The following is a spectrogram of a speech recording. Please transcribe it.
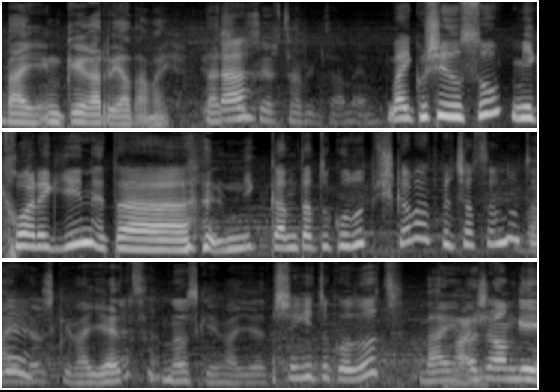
Bai, unkigarria da, bai. Eta? hemen. Ba, ikusi duzu, mikroarekin, eta nik kantatuko dut pixka bat, pentsatzen dut, Bai, ere? noski baiet, noski baiet. Segituko dut. Bai, oso ongi,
